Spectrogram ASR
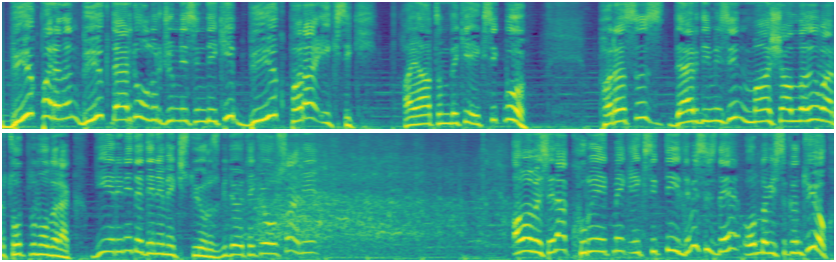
Büyük paranın büyük derdi olur cümlesindeki büyük para eksik. Hayatımdaki eksik bu. Parasız derdimizin maşallahı var toplum olarak. Diğerini de denemek istiyoruz. Bir de öteki olsa hani... Ama mesela kuru ekmek eksik değil değil mi sizde? Onda bir sıkıntı yok.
